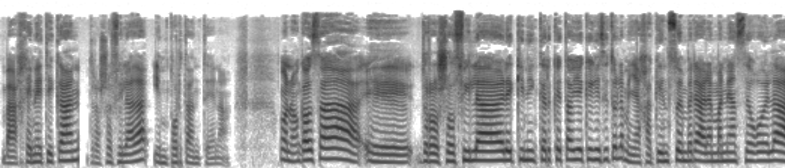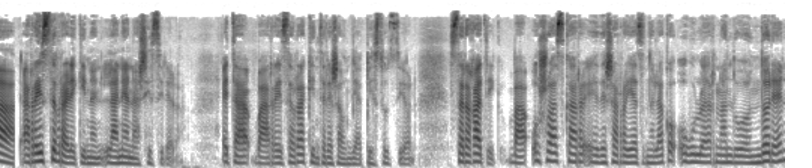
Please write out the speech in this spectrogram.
ba, genetikan drosofila da importanteena. Bueno, gauza e, drosofilarekin ikerketa horiek egin zituela, baina jakin zuen bera Alemanian zegoela arraizebrarekin lanean hasi zirela. Eta ba, arraizebrak interesa handia piztu zion. Zergatik, ba, oso azkar e, desarrollatzen delako, ogulo hernandu ondoren,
